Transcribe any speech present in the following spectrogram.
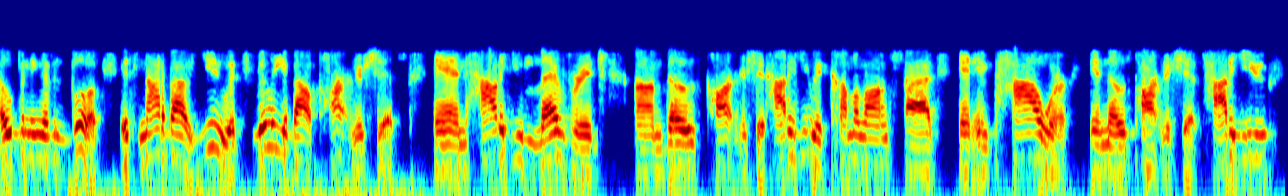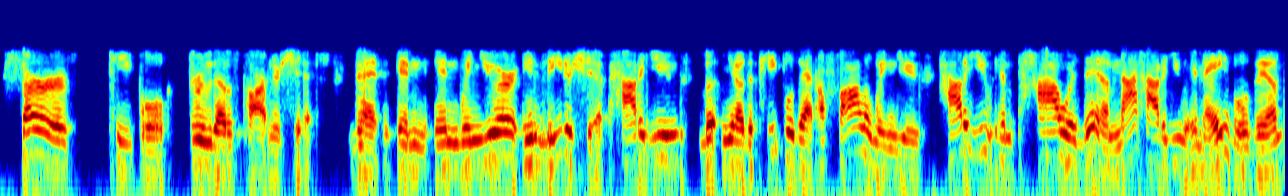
opening of his book. It's not about you. It's really about partnerships and how do you leverage um, those partnerships? How do you come alongside and empower in those partnerships? How do you serve people through those partnerships? That in in when you're in leadership how do you you know the people that are following you how do you empower them? Not how do you enable them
